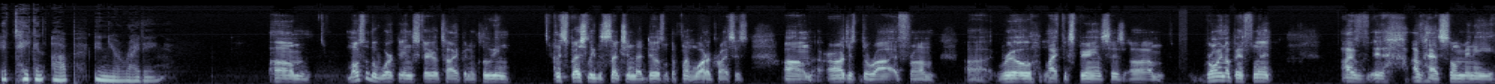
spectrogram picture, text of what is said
it taken up in your writing? Um, most of the work in stereotype and including and especially the section that deals with the Flint water crisis um, are just derived from uh, real life experiences. Um, growing up in Flint, I've eh, I've had so many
